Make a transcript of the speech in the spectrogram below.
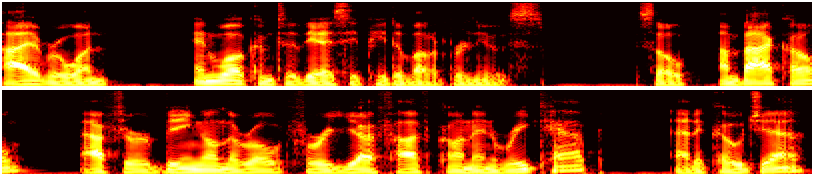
Hi, everyone, and welcome to the SAP Developer News. So, I'm back home after being on the road for UI5Con and reCAP at a CodeJam,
